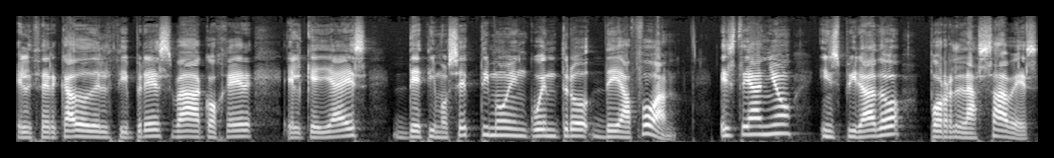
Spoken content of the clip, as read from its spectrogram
el cercado del ciprés va a acoger el que ya es decimoséptimo encuentro de AFOAN. Este año inspirado por las aves,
